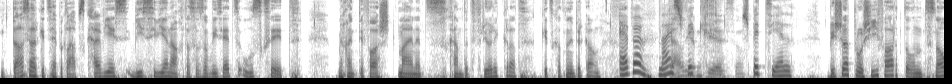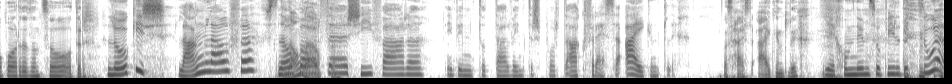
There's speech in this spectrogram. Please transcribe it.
Und dieses Jahr gibt es eben, glaube ich, keine weiße Weihnacht, also so wie es jetzt aussieht. Man könnte fast meinen, es kommt der Frühling gerade. Gibt es gerade einen Übergang? Eben, nein, es ist wirklich so. speziell. Bist du jemand, der Skifahrt und Snowboardet und so? Oder? Logisch, Langlaufen, Snowboarden, Langlaufen? Skifahren. Ich bin total Wintersport angefressen, eigentlich. Was heisst eigentlich? Ja, Ich komme nicht mehr so viel dazu.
